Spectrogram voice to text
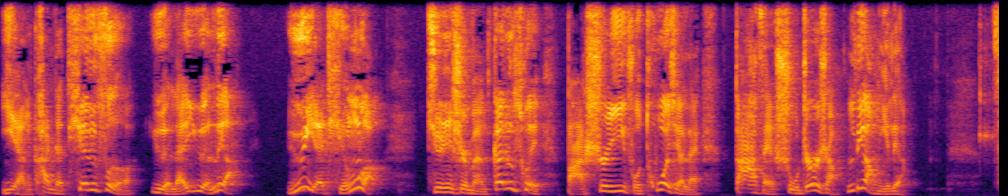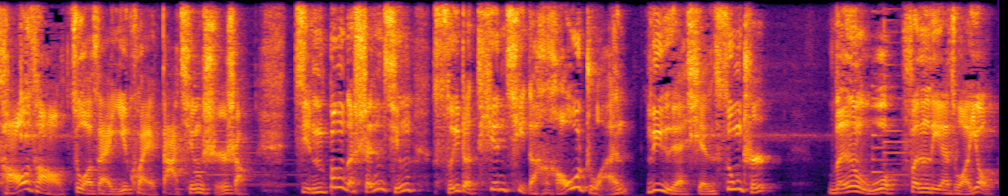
眼看着天色越来越亮，雨也停了。军士们干脆把湿衣服脱下来，搭在树枝上晾一晾。曹操坐在一块大青石上，紧绷的神情随着天气的好转略显松弛。文武分列左右，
